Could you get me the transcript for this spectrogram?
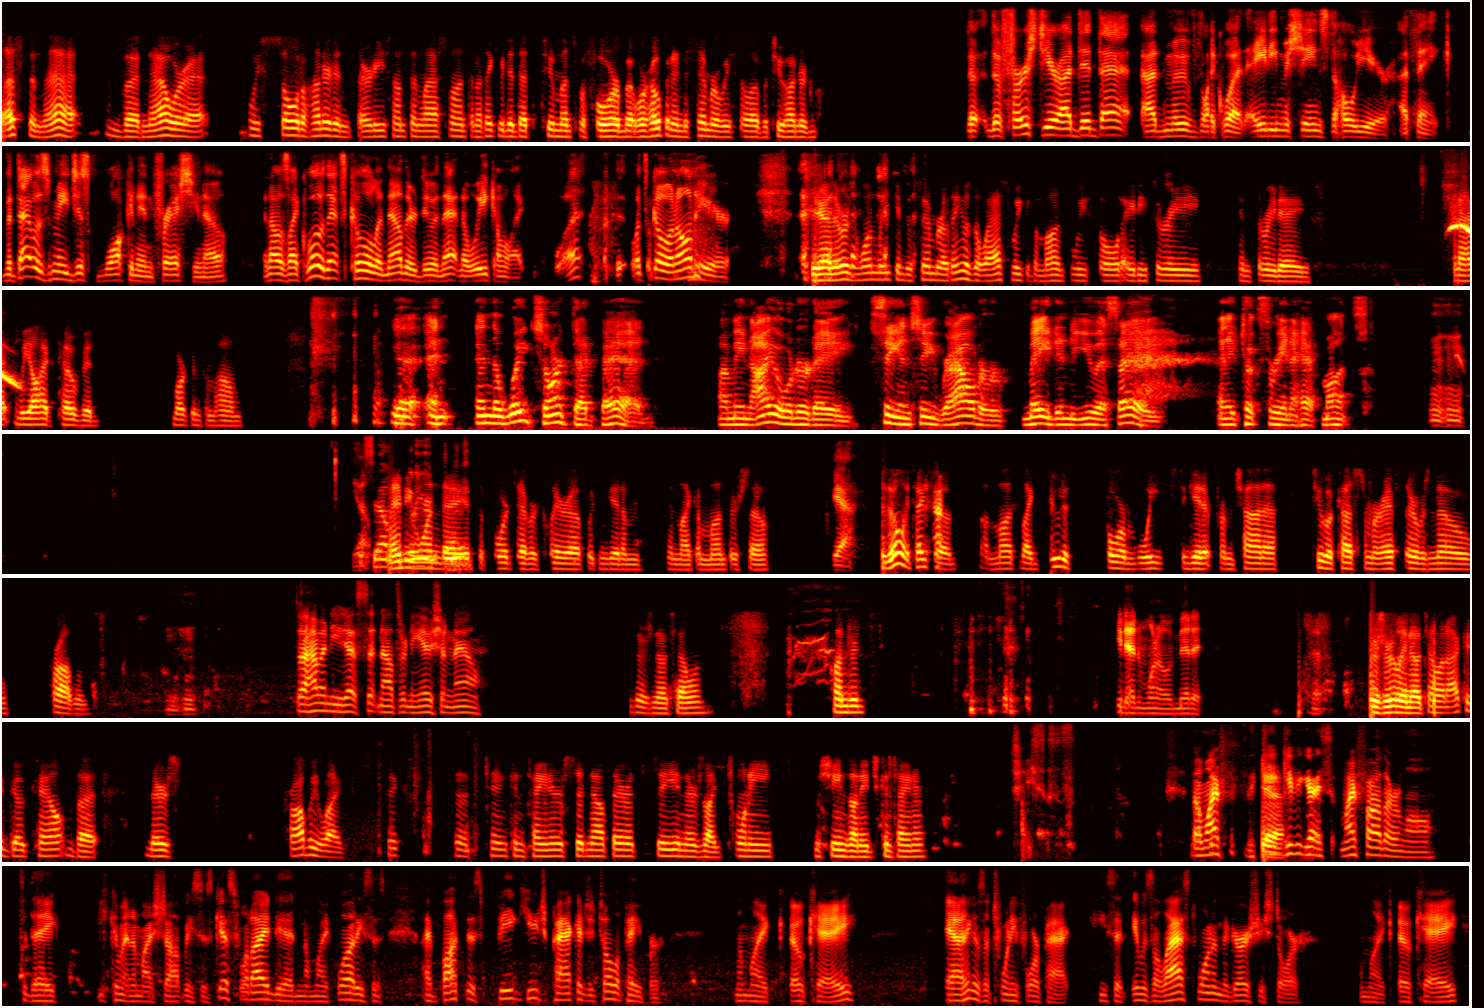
Less than that, but now we're at we sold 130 something last month, and I think we did that the two months before. But we're hoping in December we sell over 200. The the first year I did that, I'd moved like what, 80 machines the whole year, I think. But that was me just walking in fresh, you know. And I was like, "Whoa, that's cool." And now they're doing that in a week. I'm like, "What? What's going on here?" Yeah, there was one week in December. I think it was the last week of the month. We sold 83 in three days, and I, we all had COVID, working from home. Yeah, and and the weights aren't that bad. I mean, I ordered a CNC router made in the USA, and it took three and a half months. hmm Yeah. It Maybe familiar one day, if the ports ever clear up, we can get them in like a month or so. Yeah. 'Cause It only takes a, a month, like two to four weeks, to get it from China to a customer if there was no problems. hmm So how many you got sitting out there in the ocean now? There's no telling. Hundreds. He doesn't want to admit it. There's really no telling. I could go count, but there's probably like six to ten containers sitting out there at the sea, and there's like 20 machines on each container. Jesus. Oh, my, Yeah. give you guys, my father-in-law today, he come into my shop. He says, guess what I did? And I'm like, what? He says, I bought this big, huge package of toilet paper. And I'm like, okay. and I think it was a 24 pack. He said it was the last one in the grocery store. I'm like, okay.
